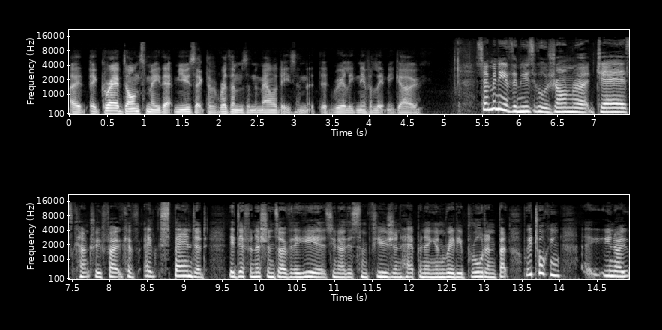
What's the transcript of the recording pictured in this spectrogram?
I, it grabbed onto me that music, the rhythms and the melodies, and it, it really never let me go. So many of the musical genre, jazz, country, folk, have expanded their definitions over the years. You know, there's some fusion happening and really broadened. But we're talking, uh, you know,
